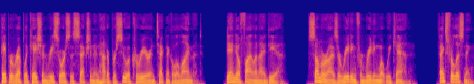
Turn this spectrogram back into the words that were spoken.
Paper replication resources section in how to pursue a career in technical alignment. Daniel Filan idea. Summarize a reading from reading what we can. Thanks for listening.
